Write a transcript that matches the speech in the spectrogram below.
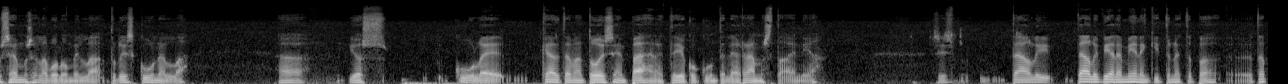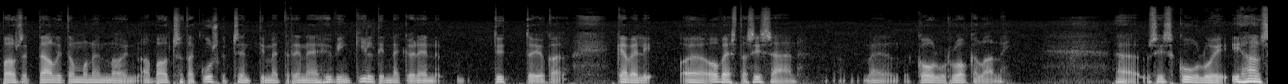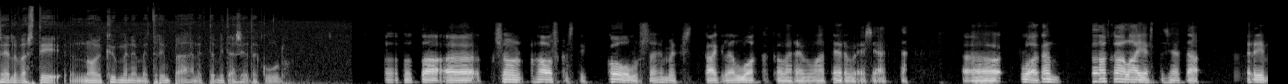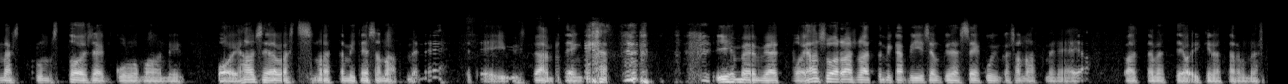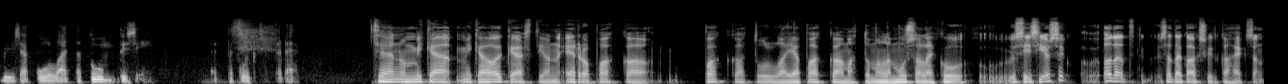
semmoisella volumilla tulisi kuunnella, ää, jos kuulee käytävän toiseen päähän, että joku kuuntelee Ramsteinia. Siis tää oli, tää oli vielä mielenkiintoinen tapa, tapaus, että tää oli tommonen noin about 160 senttimetrinen hyvin kiltin näköinen tyttö, joka käveli ö, ovesta sisään meidän kouluruokalaan, niin ö, siis kuului ihan selvästi noin 10 metrin päähän, että mitä sieltä kuuluu. No, tota, se on hauskasti koulussa esimerkiksi kaikille luokkakavereille vaan terveisiä, että luokan takalaajasta sieltä perimmäisestä kulmasta toiseen kulmaan, niin voi ihan selvästi sanoa, että miten sanat menee. Et ei yhtään mitenkään ihmeemmin, että voi ihan suoraan sanoa, että mikä biisi on kyseessä ja kuinka sanat menee. Ja välttämättä ei ole ikinä tarvinnut edes biisiä kuulla, että tuntisi, että kuinka se menee. Sehän on mikä, mikä oikeasti on ero pakkaa, pakkatulla ja pakkaamattomalla musalle, kun siis jos otat 128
